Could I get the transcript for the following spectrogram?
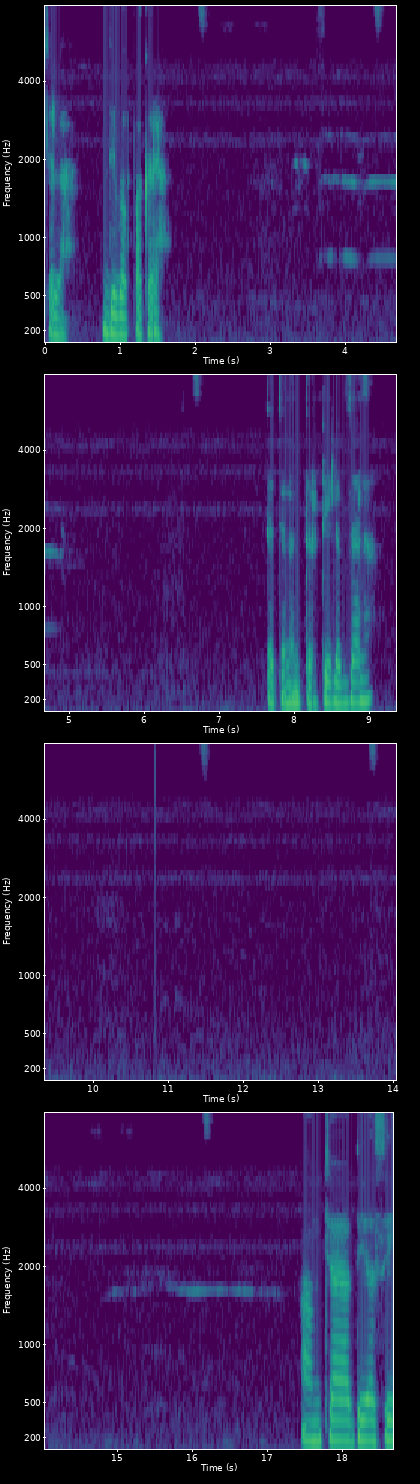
चला. दे बाप्पा करा त्याच्यानंतर टिलक झाला. आमच्या आदिवासी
